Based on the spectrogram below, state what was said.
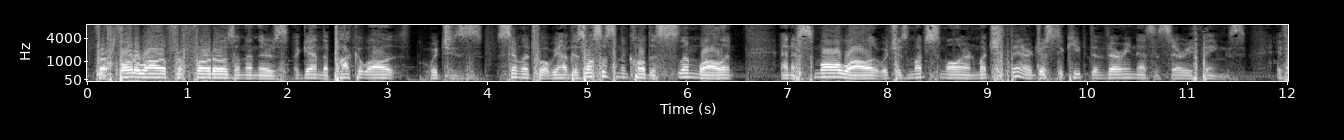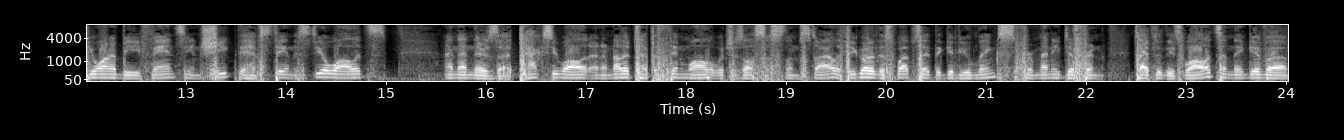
For a photo wallet for photos, and then there's again the pocket wallet, which is similar to what we have. There's also something called a slim wallet and a small wallet, which is much smaller and much thinner, just to keep the very necessary things. If you want to be fancy and chic, they have stainless steel wallets. And then there's a taxi wallet and another type of thin wallet, which is also slim style. If you go to this website, they give you links for many different types of these wallets, and they give uh,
